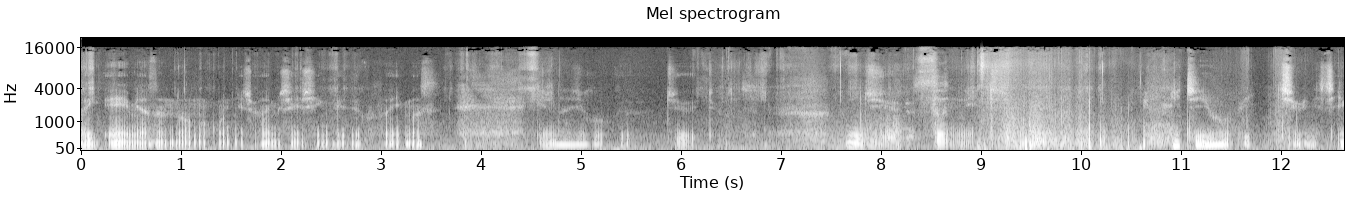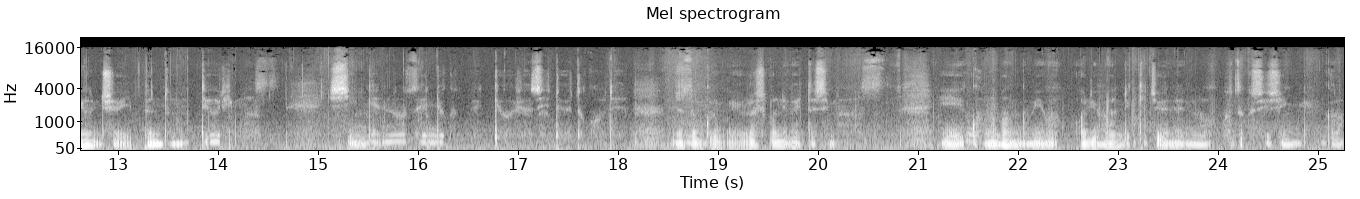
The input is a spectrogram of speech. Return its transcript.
はい、えー、皆さんどうもこんにちは。MC 信玄でございます。現在時刻11月23日日曜日12時41分となっております信玄の全力勉強ラジというところで皆さんこれもよろしくお願いいたします、えーこの番組はオリバン歴10年の私信玄が、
